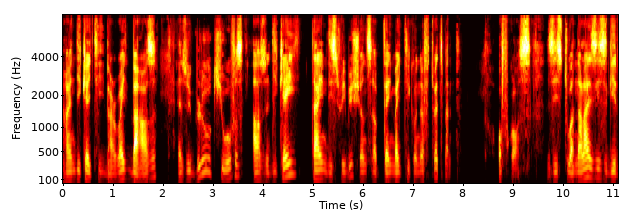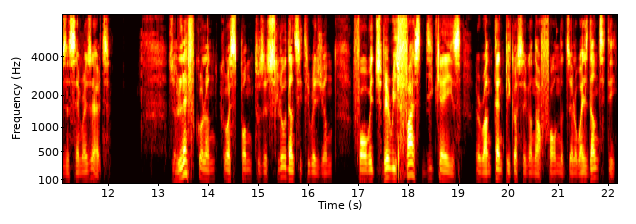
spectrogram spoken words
are indicated by red bars and the blue curves are the decay time distributions obtained by Tikhonov treatment. Of course, these two analyses give the same result. The left column corresponds to the slow density region for which very fast decays around 10 picoseconds are found at the lowest density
